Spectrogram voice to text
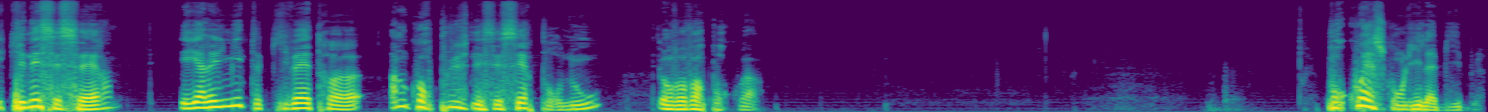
et qui est nécessaire, et à la limite qui va être encore plus nécessaire pour nous, et on va voir pourquoi. Pourquoi est-ce qu'on lit la Bible?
